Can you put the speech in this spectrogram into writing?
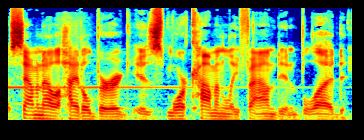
Salmonella Heidelberg is more commonly found in blood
